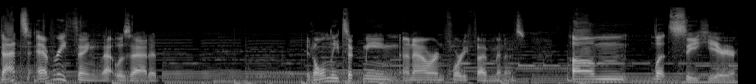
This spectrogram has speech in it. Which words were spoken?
that's everything that was added. It only took me an hour and 45 minutes. Um, let's see here.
